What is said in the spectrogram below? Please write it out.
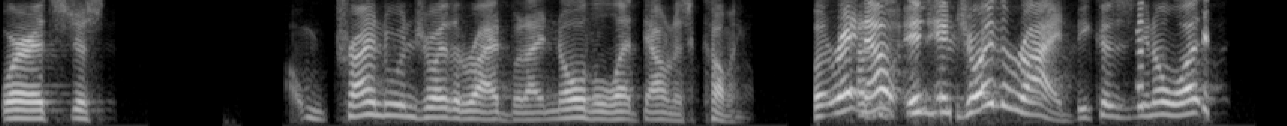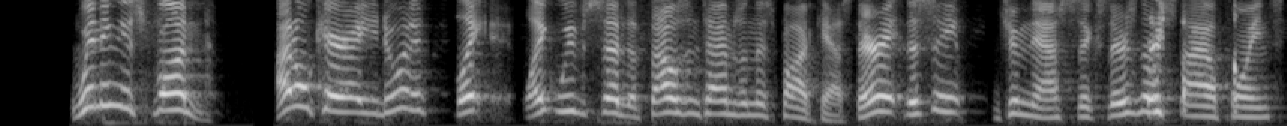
where it's just I'm trying to enjoy the ride, but I know the letdown is coming. But right now, enjoy the ride because you know what? Winning is fun. I don't care how you do it. it. Like like we've said a thousand times on this podcast, there ain't this ain't gymnastics. There's no style points.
